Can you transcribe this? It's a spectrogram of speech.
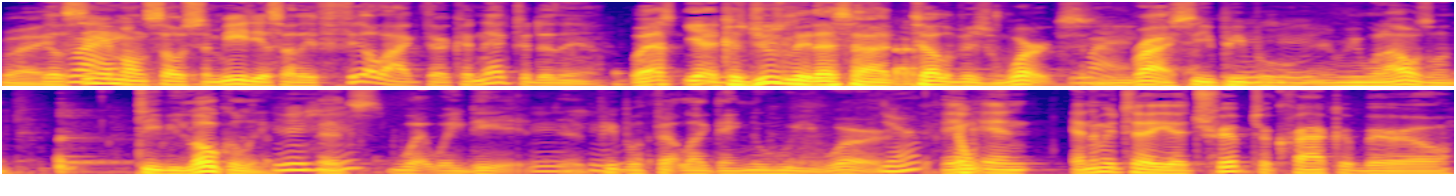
Right. They'll see them on social media, so they feel like they're connected to them. Well, that's, yeah, because usually that's how television works. Right. You, Right. You see people. Mm-hmm. I mean, when I was on TV locally, mm-hmm. that's what we did. Uh, People felt like they knew who you were. Yep. And, and and let me tell you, a trip to Cracker Barrel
